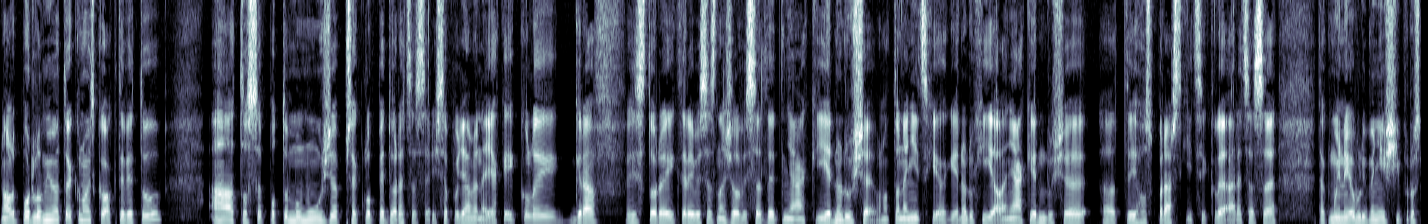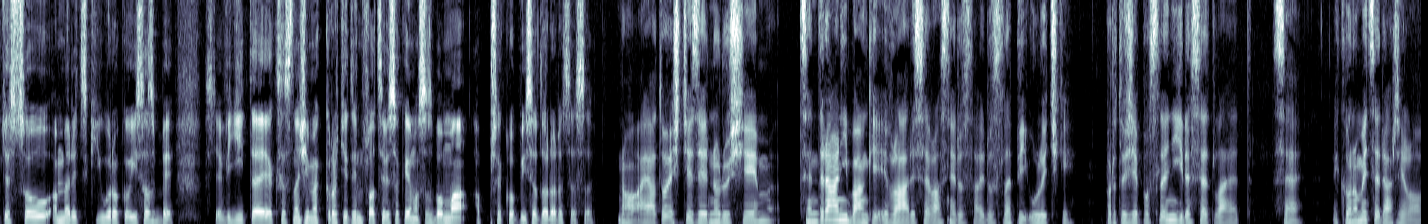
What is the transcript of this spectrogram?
no ale podlomíme to ekonomickou aktivitu a to se potom může překlopit do recese. Když se podíváme na jakýkoliv graf v historii, který by se snažil vysvětlit nějaký jednoduše, ono to není tak jednoduchý, ale nějak jednoduše eh, ty hospodářské cykly a recese, tak můj nejoblíbenější prostě jsou americké úrokové sazby. Prostě vidíte, jak se snažíme krotit inflaci vysokýma sazbama a překlopí se to do recese. No a já to ještě zjednoduším. Centrální banky i vlády se vlastně dostaly do slepé uličky, protože posledních deset let se ekonomice dařilo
